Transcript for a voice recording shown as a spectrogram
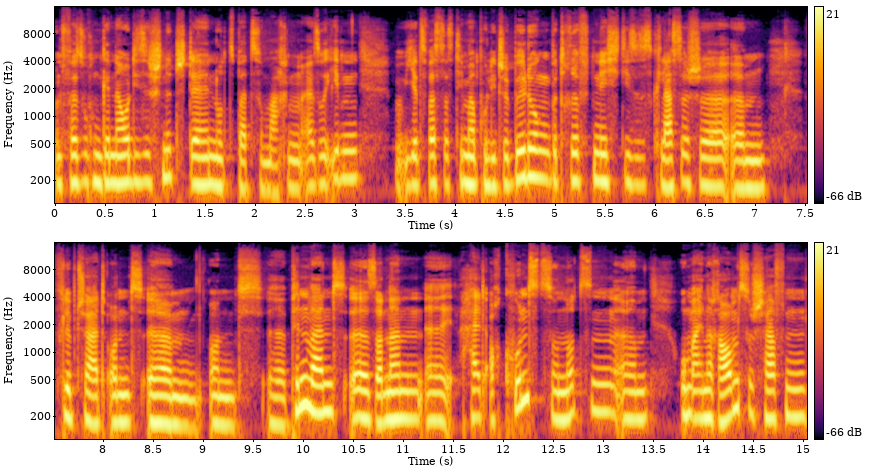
und versuchen genau diese Schnittstellen nutzbar zu machen. Also eben jetzt, was das Thema politische Bildung betrifft, nicht dieses klassische ähm, Flipchart und, ähm, und äh, Pinnwand, äh, sondern äh, halt auch Kunst zu nutzen, ähm, um einen Raum zu schaffen,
